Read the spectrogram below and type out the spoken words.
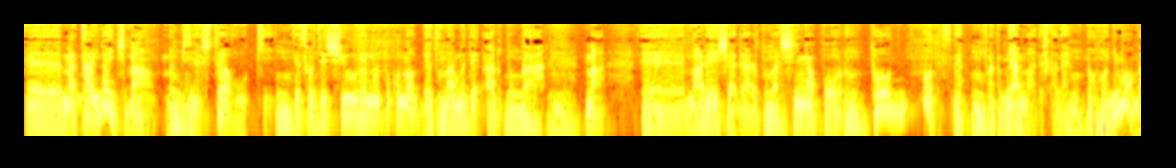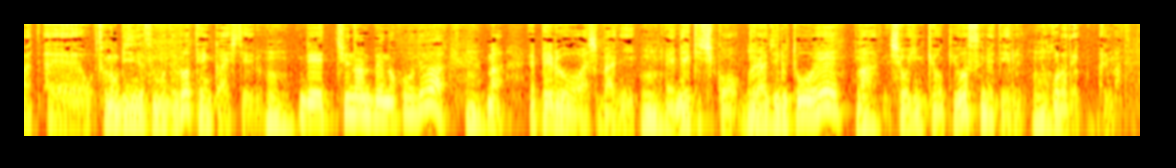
えーまあ、タイが一番、まあ、ビジネスとしては大きい、うん、でそして周辺のところのベトナムであるとか、うん。まあえー、マレーシアであるとか、シンガポール等にもですね、あとミャンマーですかね、の方にも、まあえー、そのビジネスモデルを展開している、で中南米の方では、まあ、ペルーを足場に、えメキシコ、ブラジル等へ、まあ、商品供給を進めているところであります。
